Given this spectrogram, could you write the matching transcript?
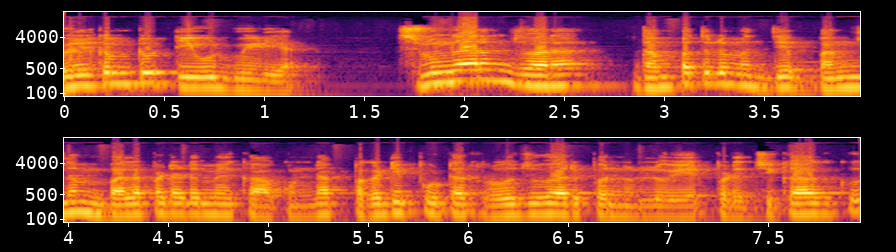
వెల్కమ్ టు టీవుడ్ మీడియా శృంగారం ద్వారా దంపతుల మధ్య బంధం బలపడడమే కాకుండా పగటిపూట రోజువారీ పనుల్లో ఏర్పడే చికాకుకు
